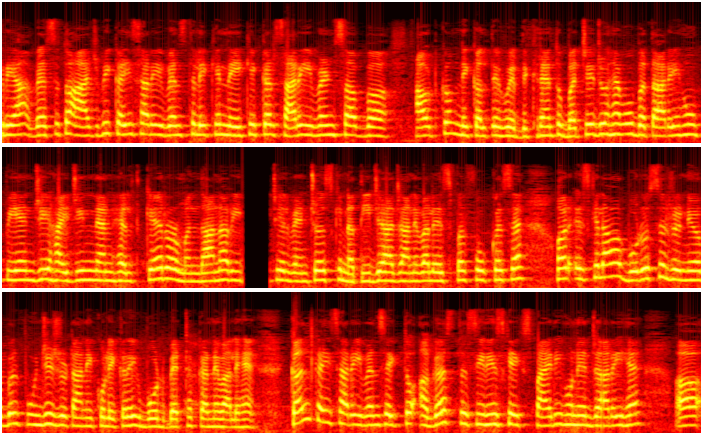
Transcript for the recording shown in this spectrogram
शुक्रिया वैसे तो आज भी कई सारे इवेंट्स थे, लेकिन एक एक कर सारे इवेंट्स अब आउटकम निकलते हुए दिख रहे हैं। तो बच्चे जो हैं, वो बता रहे हूँ PNG hygiene and health care और मंदाना रिटेल वेंचर्स के नतीजे आ जाने वाले इस पर फोकस है। और इसके अलावा बोरोसिल रिन्यूएबल पूंजी जुटाने को लेकर एक बोर्ड बैठक करने वाले हैं। कल कई सारे इवेंट्स एक तो अगस्त सीरीज़ की एक्सपायरी होने जा रही है।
